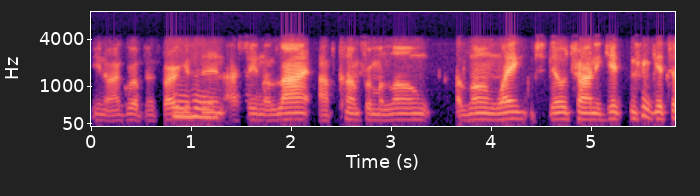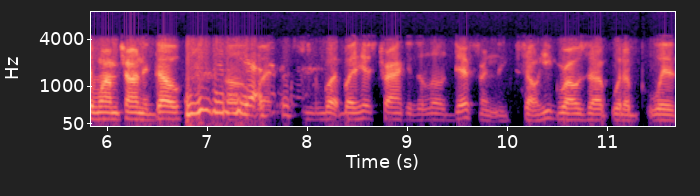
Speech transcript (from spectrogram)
You know, I grew up in Ferguson, Mhm. I've seen a lot, I've come from a long a long way. I'm still trying to get get to where I'm trying to go. Um, yes. but, but but his track is a little differently. So he grows up with a with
